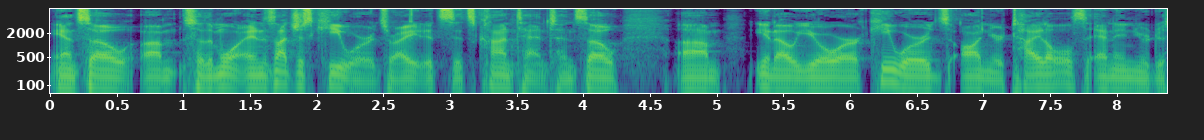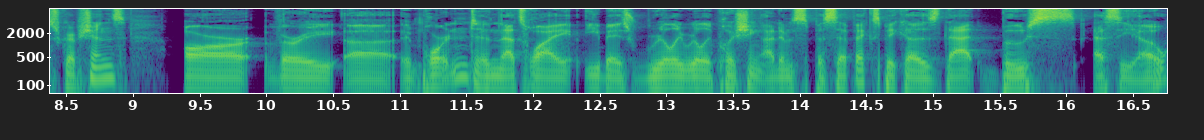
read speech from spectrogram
and so um, so the more and it's not just keywords, right? It's it's content, and so um, you know your keywords on your titles and in your descriptions are very uh, important, and that's why eBay's really really pushing item specifics because that boosts SEO,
